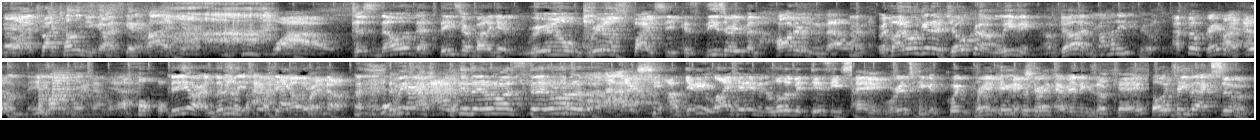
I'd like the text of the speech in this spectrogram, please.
No, I tried telling you guys, getting high in here. Wow. Just know that things are about to get real, real spicy because these are even hotter than that one. If I don't get a Joker, I'm leaving. I'm done. How do you feel? I feel great right I feel amazing right now. Yeah. Oh, they are literally acting up right now. They are acting. They don't know how to. They don't know how to. I'm actually, I'm getting lightheaded and a little bit dizzy. Hey, we're gonna take a quick break and make sure break? everything's okay. Oh, We'll be back soon.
